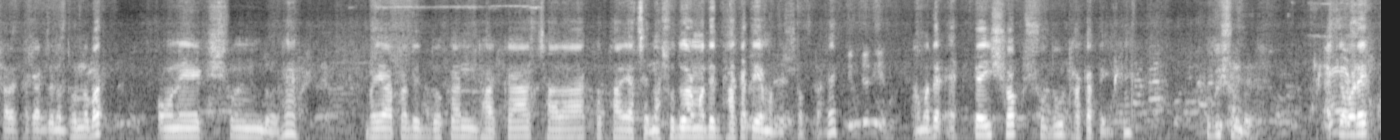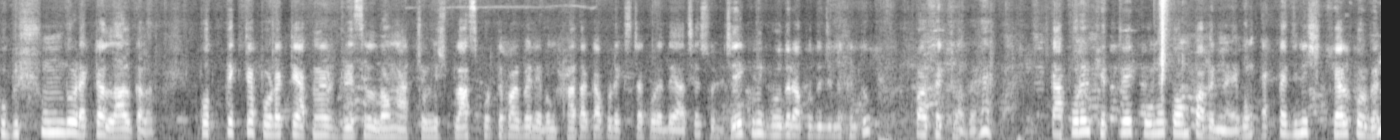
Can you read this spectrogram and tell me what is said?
সাথে থাকার জন্য ধন্যবাদ। অনেক সুন্দর হ্যাঁ? ভাইয়া, আপনাদের দোকান ঢাকা ছাড়া কোথায় আছে? না, শুধু আমাদের ঢাকাতেই আমাদের শপটা হ্যাঁ? আমাদের একটাই শপ শুধু ঢাকাতেই হ্যাঁ? খুবই সুন্দর। একেবারে খুবই সুন্দর একটা লাল কালার। প্রত্যেকটা প্রোডাক্টে আপনার ড্রেসের লং আটচল্লিশ প্লাস করতে পারবেন এবং হাতার কাপড় এক্সট্রা করে দেওয়া আছে। সো যে কোনো গ্রোদের আপনাদের জন্য কিন্তু পারফেক্ট হবে হ্যাঁ? কাপড়ের ক্ষেত্রে কোনো কম পাবেন না এবং একটা জিনিস খেয়াল করবেন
